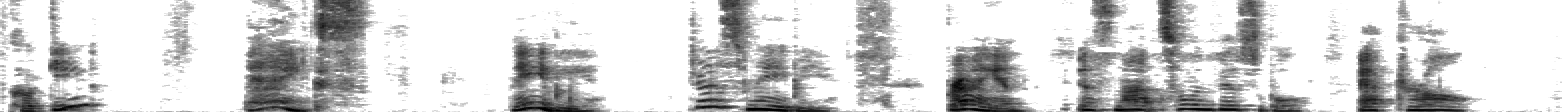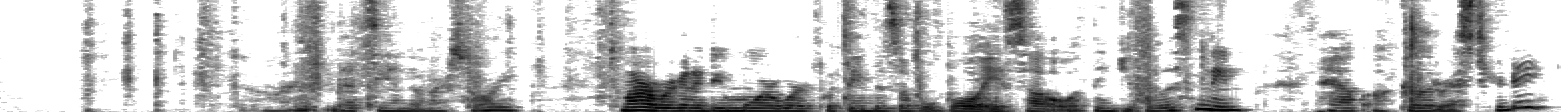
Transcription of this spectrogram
Cookie? Thanks. Maybe, just maybe, Brian is not so invisible after all. All right, that's the end of our story. Tomorrow we're going to do more work with the invisible boy. So thank you for listening. Have a good rest of your day.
